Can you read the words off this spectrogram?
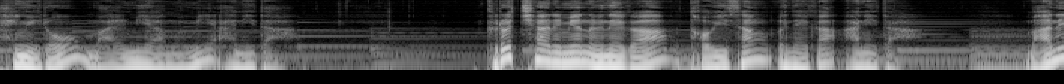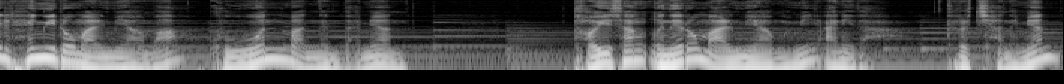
행위로 말미암음이 아니다. 그렇지 않으면 은혜가 더 이상 은혜가 아니다. 만일 행위로 말미암아 구원받는다면 더 이상 은혜로 말미암음이 아니다. 그렇지 않으면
